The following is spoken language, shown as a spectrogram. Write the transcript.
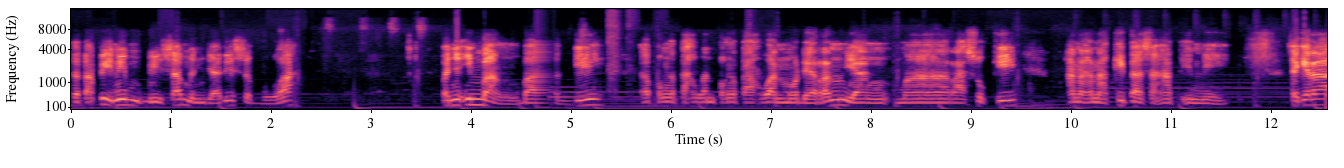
tetapi ini bisa menjadi sebuah penyeimbang bagi eh, pengetahuan-pengetahuan modern yang merasuki anak-anak kita saat ini. Saya kira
